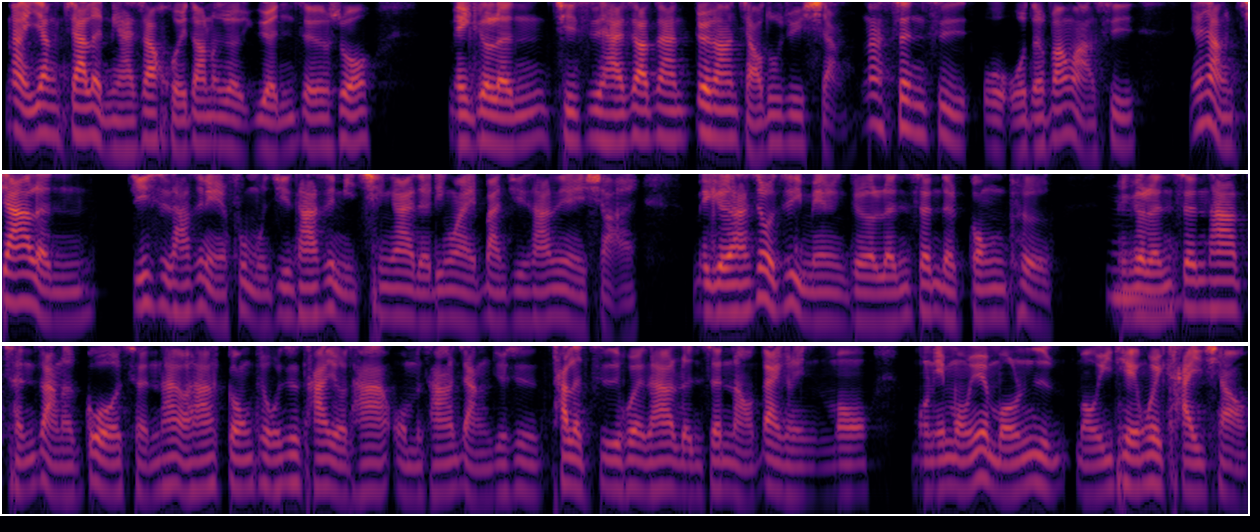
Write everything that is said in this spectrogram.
那一样家人你还是要回到那个原则说。每个人其实还是要站在对方角度去想。那甚至我我的方法是，你要想家人，即使他是你的父母，即使他是你亲爱的另外一半，即使他是你的小孩，每个人还是有自己每个人生的功课。每个人生他成长的过程，他有他功课，或是他有他我们常常讲，就是他的智慧，他的人生脑袋可能某某年某月某日某一天会开窍。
